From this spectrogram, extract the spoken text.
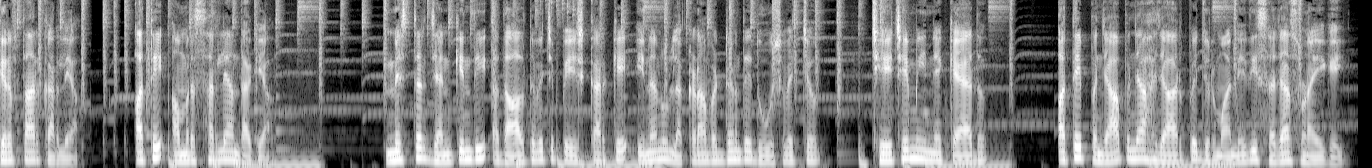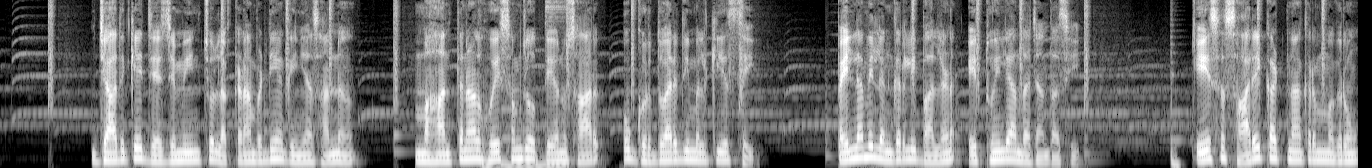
ਗ੍ਰਿਫਤਾਰ ਕਰ ਲਿਆ ਅਤੇ ਅੰਮ੍ਰਿਤਸਰ ਲਿਆਂਦਾ ਗਿਆ ਮਿਸਟਰ ਜੈਨਕਿਨ ਦੀ ਅਦਾਲਤ ਵਿੱਚ ਪੇਸ਼ ਕਰਕੇ ਇਹਨਾਂ ਨੂੰ ਲੱਕੜਾਂ ਵੱਢਣ ਦੇ ਦੋਸ਼ ਵਿੱਚ 6-6 ਮਹੀਨੇ ਕੈਦ ਅਤੇ 50-50 ਹਜ਼ਾਰ ਰੁਪਏ ਜੁਰਮਾਨੇ ਦੀ ਸਜ਼ਾ ਸੁਣਾਈ ਗਈ ਜਦ ਕਿ ਜਿਸ ਜ਼ਮੀਨ 'ਚੋਂ ਲੱਕੜਾਂ ਵੱਢੀਆਂ ਗਈਆਂ ਸਨ, ਮਹੰਤ ਨਾਲ ਹੋਏ ਸਮਝੌਤੇ ਅਨੁਸਾਰ ਉਹ ਗੁਰਦੁਆਰੇ ਦੀ ਮਲਕੀਅਤ ਸੀ। ਪਹਿਲਾਂ ਵੀ ਲੰਗਰ ਲਈ ਬਾਲਣ ਇੱਥੋਂ ਹੀ ਲਿਆਂਦਾ ਜਾਂਦਾ ਸੀ। ਇਸ ਸਾਰੇ ਘਟਨਾਕ੍ਰਮ ਮਗਰੋਂ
